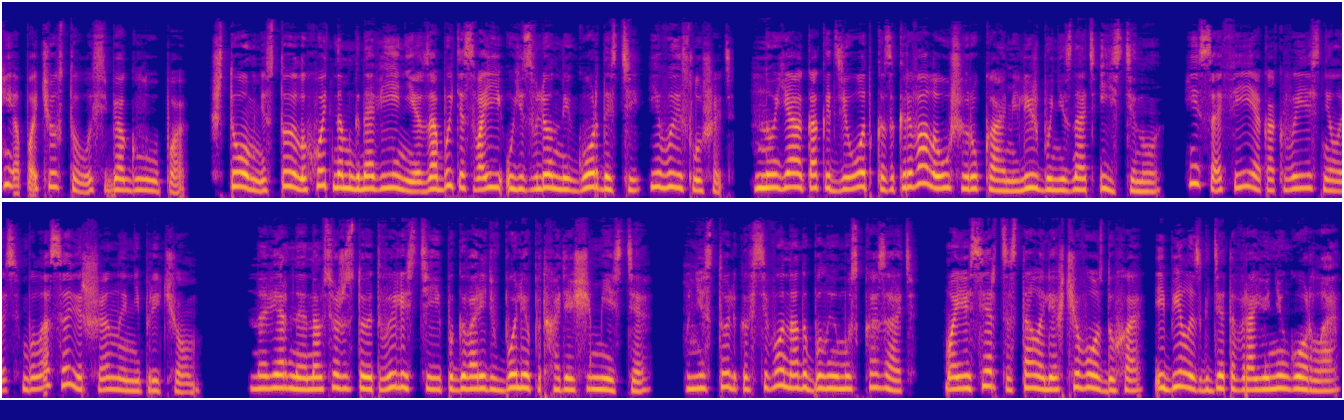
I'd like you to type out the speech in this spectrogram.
Я почувствовала себя глупо. Что мне стоило хоть на мгновение забыть о своей уязвленной гордости и выслушать? Но я, как идиотка, закрывала уши руками, лишь бы не знать истину. И София, как выяснилось, была совершенно ни при чем. Наверное, нам все же стоит вылезти и поговорить в более подходящем месте. Мне столько всего надо было ему сказать. Мое сердце стало легче воздуха и билось где-то в районе горла.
